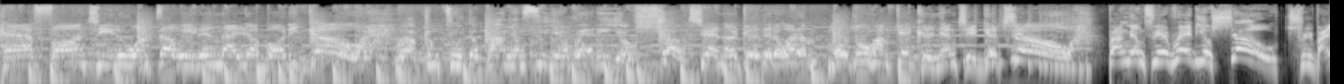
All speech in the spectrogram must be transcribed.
Have fun 지루함 따위를 날려버리고 welcome to the Bang Myung-soo's radio show 채널 그대로 얼음 모두 함께 그냥 즐겨줘 박명수의 라디오 쇼 출발!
